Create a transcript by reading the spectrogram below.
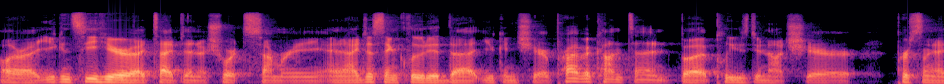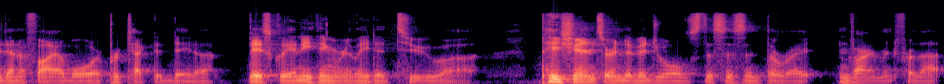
All right, you can see here I typed in a short summary and I just included that you can share private content, but please do not share personally identifiable or protected data. Basically anything related to uh, patients or individuals, this isn't the right environment for that.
